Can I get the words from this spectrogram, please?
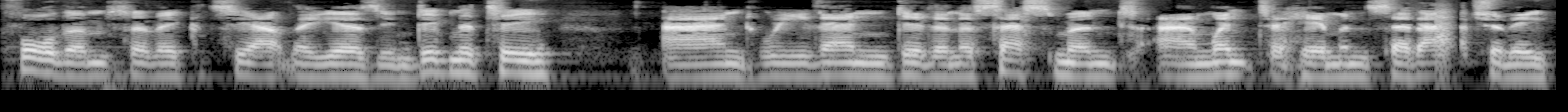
for them so they could see out their years in dignity. And we then did an assessment and went to him and said, actually,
